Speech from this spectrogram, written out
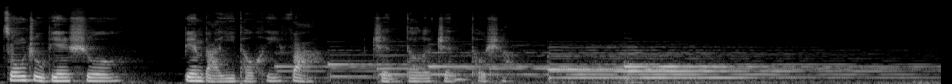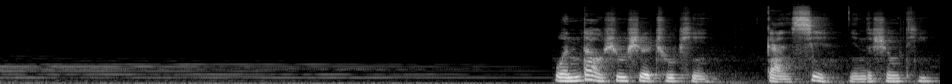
宗助边说边把一头黑发枕到了枕头上。文道书社出品感谢您的收听。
